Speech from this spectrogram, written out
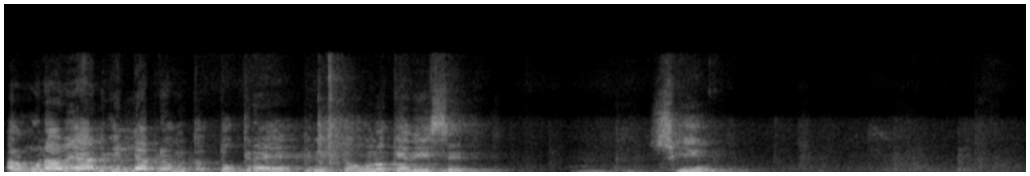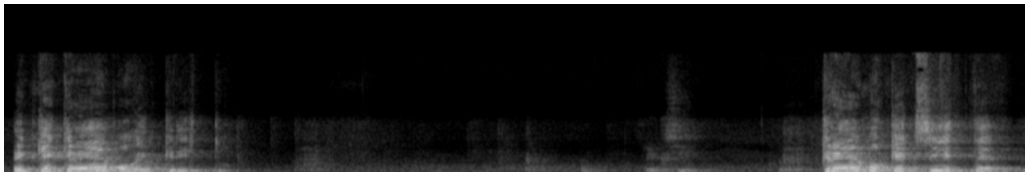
alguna vez alguien le ha preguntado, ¿tú crees en Cristo? ¿Uno qué dice? Sí. ¿En qué creemos en Cristo? Existe. Creemos que existe.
